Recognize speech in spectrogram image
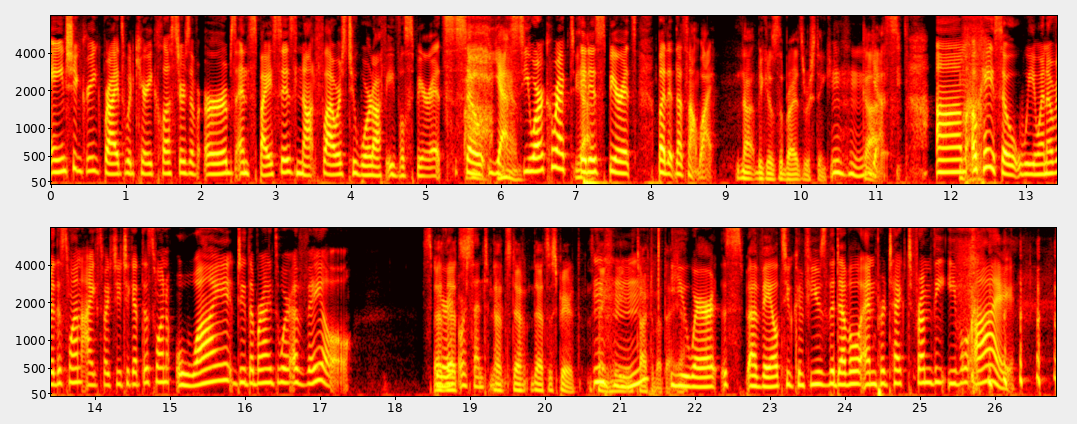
ancient Greek brides would carry clusters of herbs and spices, not flowers, to ward off evil spirits. So Oh, yes, man. you are correct. It Yeah. is spirits, but it, that's not why. Not because the brides were stinky. Mhm, Got it. yes. Um, okay, so we went over this one. I expect you to get this one. Why do the brides wear a veil? Uh, Spirit or sentiment? That's def- that's a spirit thing. We Mhm. talked about that. yeah. You wear a veil to confuse the devil and protect from the evil eye.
